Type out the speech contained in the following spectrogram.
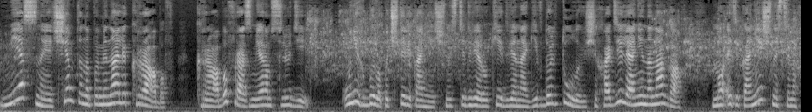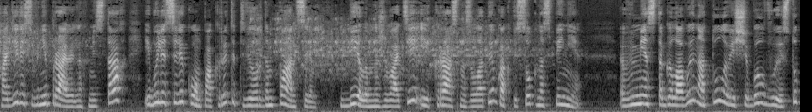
Местные чем-то напоминали крабов, крабов размером с людей. У них было по четыре конечности, две руки и две ноги вдоль туловища. Ходили они на ногах, но эти конечности находились в неправильных местах и были целиком покрыты твердым панцирем, белым на животе и красно-золотым, как песок на спине. Вместо головы на туловище был выступ,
